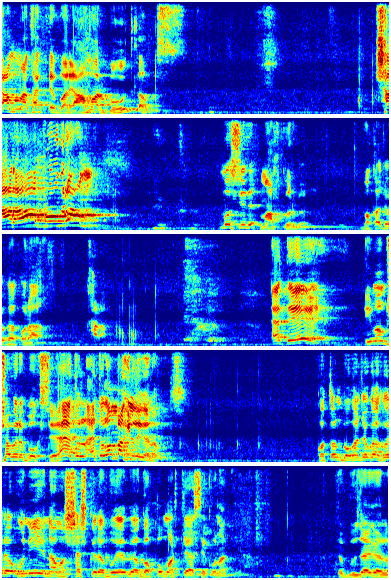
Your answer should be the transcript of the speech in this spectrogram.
কাম না থাকতে পারে, আমার বহুত কাম। সারা প্রোগ্রাম মসজিদে মাফ করবেন, বকাঝকা করা খারাপ এতে ইমাম সাহেবের বকছে হ্যাঁ এত এত লম্বা কিনলে কেন? কতন বকাঝকা করে উনি নামাজ শেষ করে বয়ে বয়ে গপ্প মারতে আসে কোনা দিয়া। তো বোঝা গেল,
